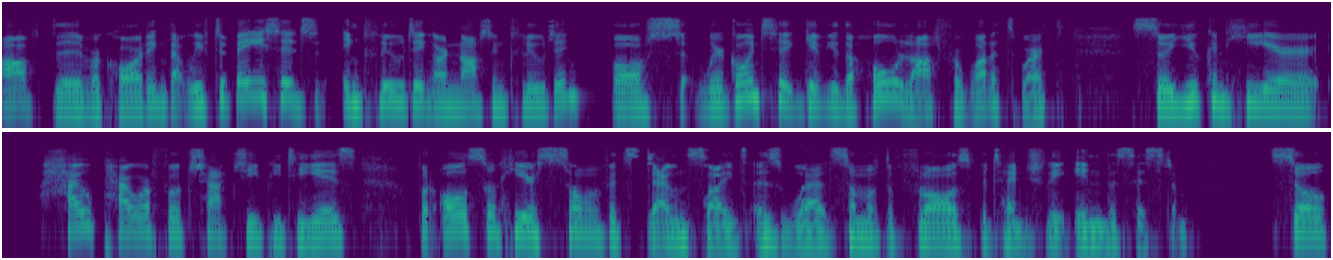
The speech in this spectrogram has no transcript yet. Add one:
of the recording that we've debated including or not including, but we're going to give you the whole lot for what it's worth so you can hear how powerful ChatGPT is, but also hear some of its downsides as well, some of the flaws potentially in the system. So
